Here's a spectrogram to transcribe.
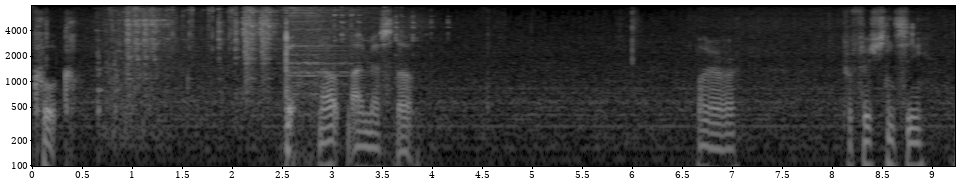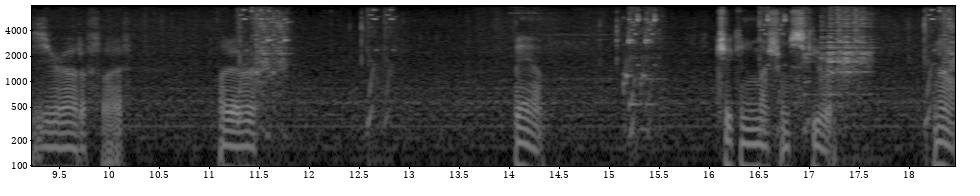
Cook. Nope, I messed up. Whatever. Proficiency, 0 out of 5. Whatever. Bam. Chicken mushroom skewer. No.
